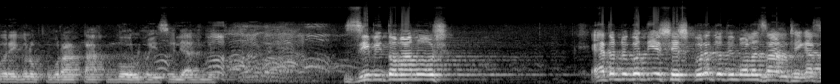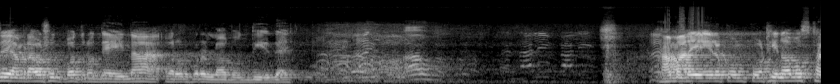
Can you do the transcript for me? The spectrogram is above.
করে এগুলো পুরা টাক গোল হয়ে চলে আসবে। জীবিত মানুষ। এতটুকু দিয়ে শেষ করে যদি বলে, যান, ঠিক আছে, আমরা ওষুধপত্র দেই। না, ওর উপরে লবণ দিয়ে দেয়। আমার এরকম কঠিন অবস্থা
